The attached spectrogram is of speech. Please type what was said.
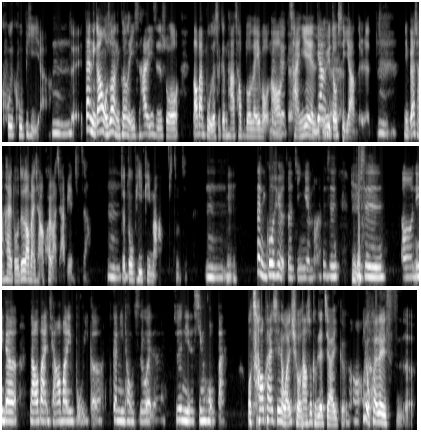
哭一哭屁呀！嗯，对。但你刚刚我说到你朋友的意思，他的意思是说，老板补的是跟他差不多 level，然后产业领域都是一样的人。嗯，你不要想太多，就是老板想要快马加鞭，就这样。嗯，就多批批嘛，就这么简单。嗯嗯。那你过去有这个经验吗？就是就是。呃，你的老板想要帮你补一个跟你同职位的人，就是你的新伙伴，我超开心的，我还求他说可不可以再加一个，哦、因为我快累死了。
